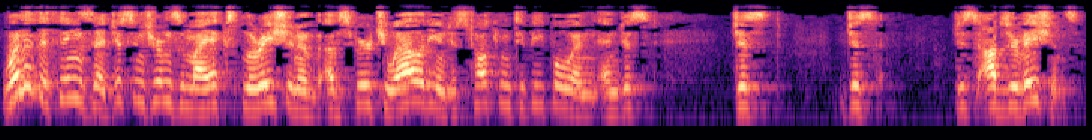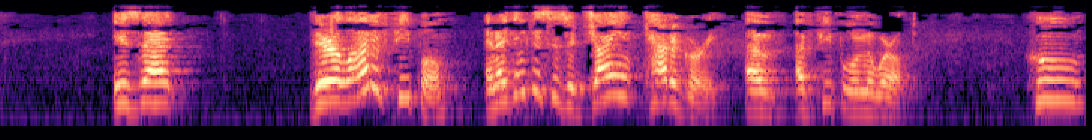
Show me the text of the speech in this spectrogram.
one of the things that just in terms of my exploration of, of spirituality and just talking to people and, and just just just just observations is that there are a lot of people and I think this is a giant category of, of people in the world who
